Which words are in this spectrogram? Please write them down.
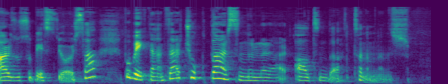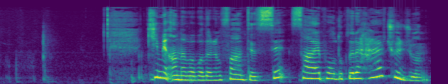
arzusu besliyorsa bu beklentiler çok dar sınırlar altında tanımlanır. Kimi ana babaların fantezisi sahip oldukları her çocuğun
